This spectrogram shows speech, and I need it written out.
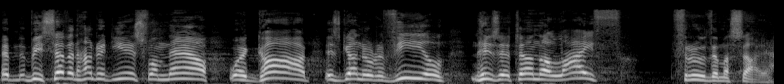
will be 700 years from now, where God is going to reveal his eternal life through the Messiah,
